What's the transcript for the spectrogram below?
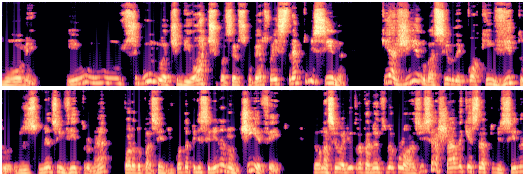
no homem. E o, segundo antibiótico a ser descoberto foi a streptomicina, que agia no bacilo de Koch in vitro, nos experimentos in vitro, né, fora do paciente, enquanto a penicilina não tinha efeito. Então nasceu ali o tratamento de tuberculose. E se achava que a streptomicina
